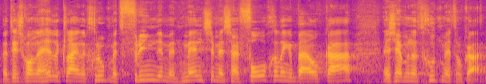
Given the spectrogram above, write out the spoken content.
Het is gewoon een hele kleine groep met vrienden, met mensen, met zijn volgelingen bij elkaar. En ze hebben het goed met elkaar.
